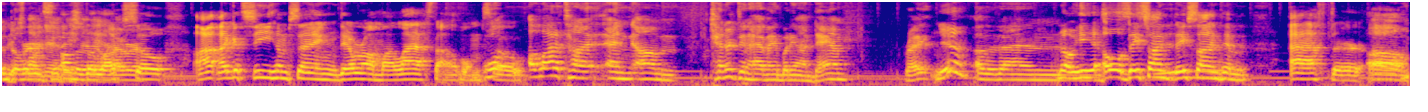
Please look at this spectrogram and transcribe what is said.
The deluxe on the deluxe. So I, I could see him saying they were on my last album. Well, so a lot of time, and um, Kendrick didn't have anybody on Damn, right? yeah, Other than no, he oh they signed they signed him after Oh, um,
